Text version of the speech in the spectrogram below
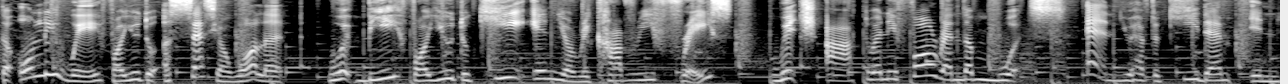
The only way for you to access your wallet would be for you to key in your recovery phrase, which are 24 random words, and you have to key them in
